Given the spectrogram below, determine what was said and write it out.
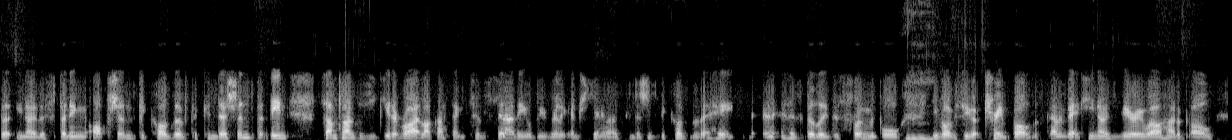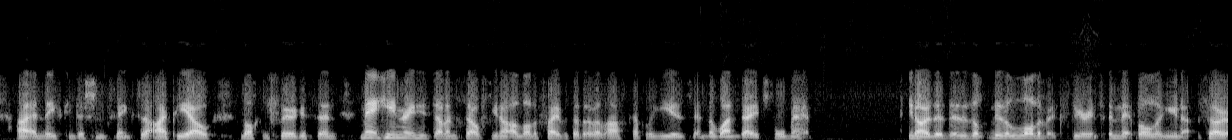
the, you know the spinning options because of the conditions. But then sometimes if you get it right, like I think Tim Southee will be really interesting in those conditions because of the heat, and his ability to swing the ball. You've obviously got Trent Boult that's coming back. He knows very well how to bowl uh, in these conditions thanks to IPL. Lockie Ferguson, Matt Henry, who's done himself, you know, a lot of favours over the last couple of years in the one-day format. You know, there's a, there's a lot of experience in that bowling unit. So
